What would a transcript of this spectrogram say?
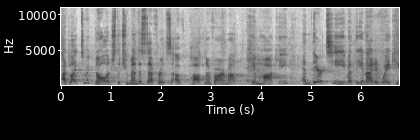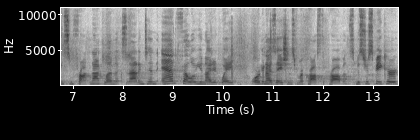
I'd like to acknowledge the tremendous efforts of Bhavana Varma, Kim Hockey, and their team at the United Way Kingston Frontenac, Lennox and Addington, and fellow United Way organizations from across the province. Mr. Speaker,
